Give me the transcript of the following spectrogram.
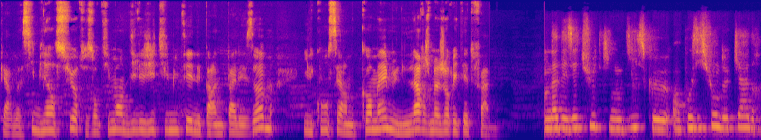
Car bah, si bien sûr ce sentiment d'illégitimité n'épargne pas les hommes, il concerne quand même une large majorité de femmes. On a des études qui nous disent qu'en position de cadre,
